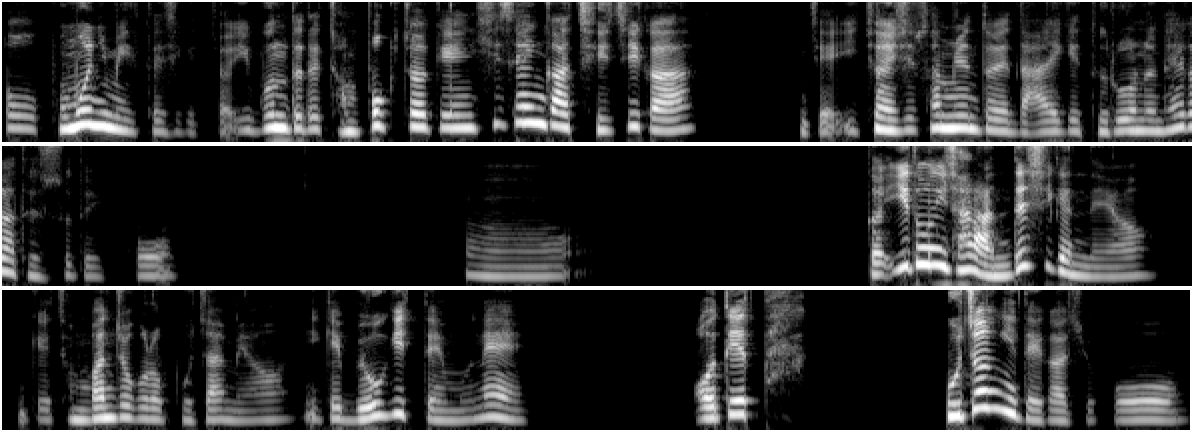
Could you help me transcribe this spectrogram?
또 부모님이 되시겠죠. 이분들의 전폭적인 희생과 지지가 이제 2023년도에 나에게 들어오는 해가 될 수도 있고, 어, 그러니까 이동이 잘 안 되시겠네요. 이게 전반적으로 보자면 이게 묘기 때문에 어디에 딱 고정이 돼가지고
